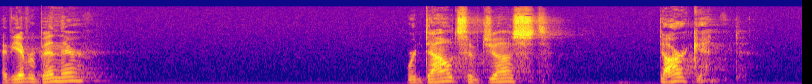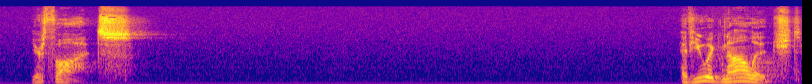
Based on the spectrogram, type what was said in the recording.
Have you ever been there? where doubts have just darkened your thoughts. Have you acknowledged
